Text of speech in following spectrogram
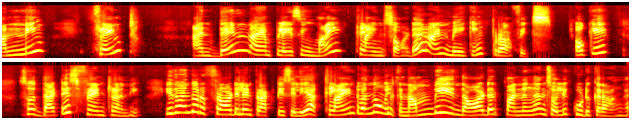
running front and then I am placing my clients order and making profits okay so that is front running இது வந்து ஒரு ஃப்ராடுலண்ட் ப்ராக்டிஸ் இல்லையா? கிளைண்ட் வந்து உங்களுக்கு நம்பி இந்த ஆர்டர் பண்ணுங்கன்னு சொல்லி கொடுக்குறாங்க.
